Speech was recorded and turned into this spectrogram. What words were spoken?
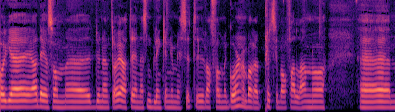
Og eh, ja, det er jo som eh, du nevnte òg, at det er nesten blink and you miss it, i hvert fall med Gorn. Bare, plutselig bare faller han, og eh,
